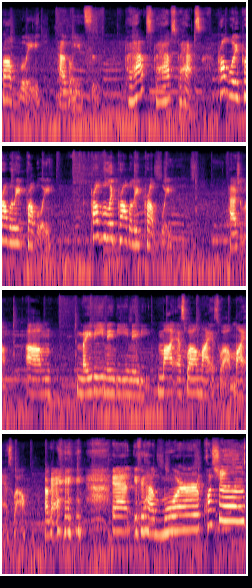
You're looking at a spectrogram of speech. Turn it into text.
probably. 它的同义词。Perhaps, perhaps, perhaps. Probably, probably, probably. Probably, probably, probably. 还有什么？嗯、um,，maybe, maybe, maybe. Might as well, might as well, might as well. Okay. and if you have more questions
